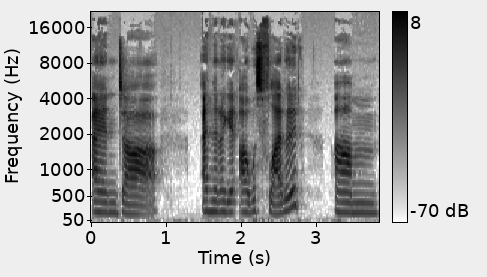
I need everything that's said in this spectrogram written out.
and uh, and then again I was flattered, um,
